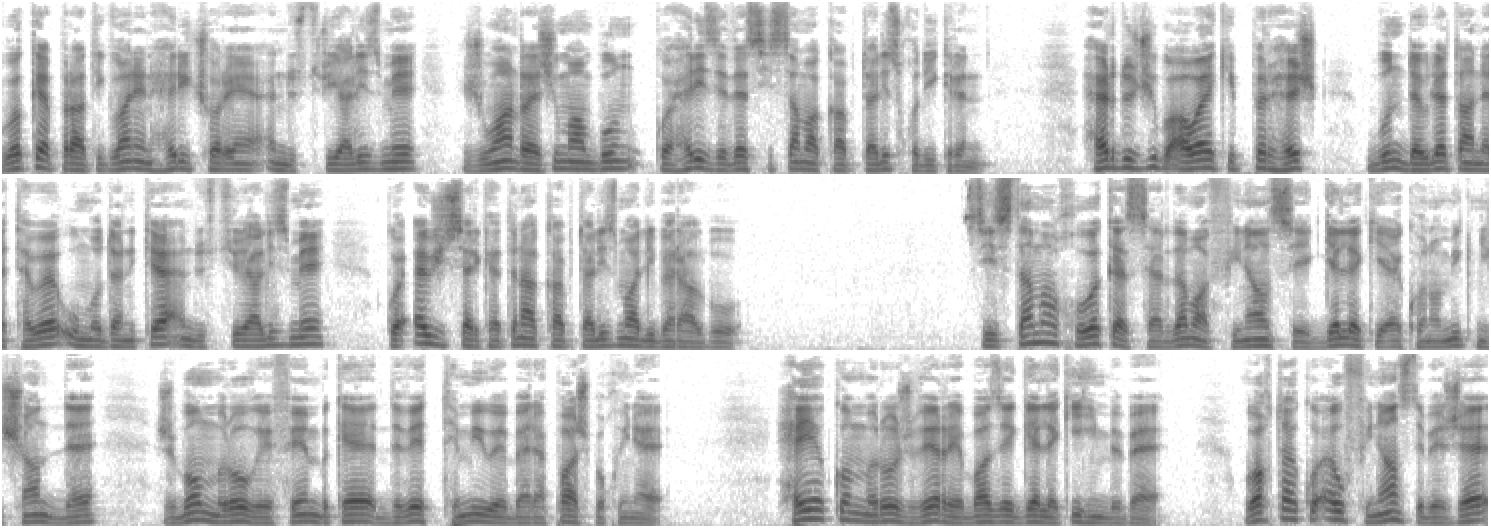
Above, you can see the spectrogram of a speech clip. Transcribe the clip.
وکه پراتیکوانین هری چوره اندستریالیزم جوان رژیمان بون که هری زده سیستما کابیتالیست خودی کرن. هر دو جیب آوه که پر هشک بون دولتانه توه و مدرنیته اندستریالیزم که اوج سرکتنا کابیتالیزما لیبرال بو. سیستما خوکه سردما فینانسی گلکی اکونومیک نشاند ده جبون مرو و فهم بکه دوی تمی و برپاش بخوینه. هیکم مروژ و رباز گلکی هم ببه. وقتا کو او فینانس دبیجه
